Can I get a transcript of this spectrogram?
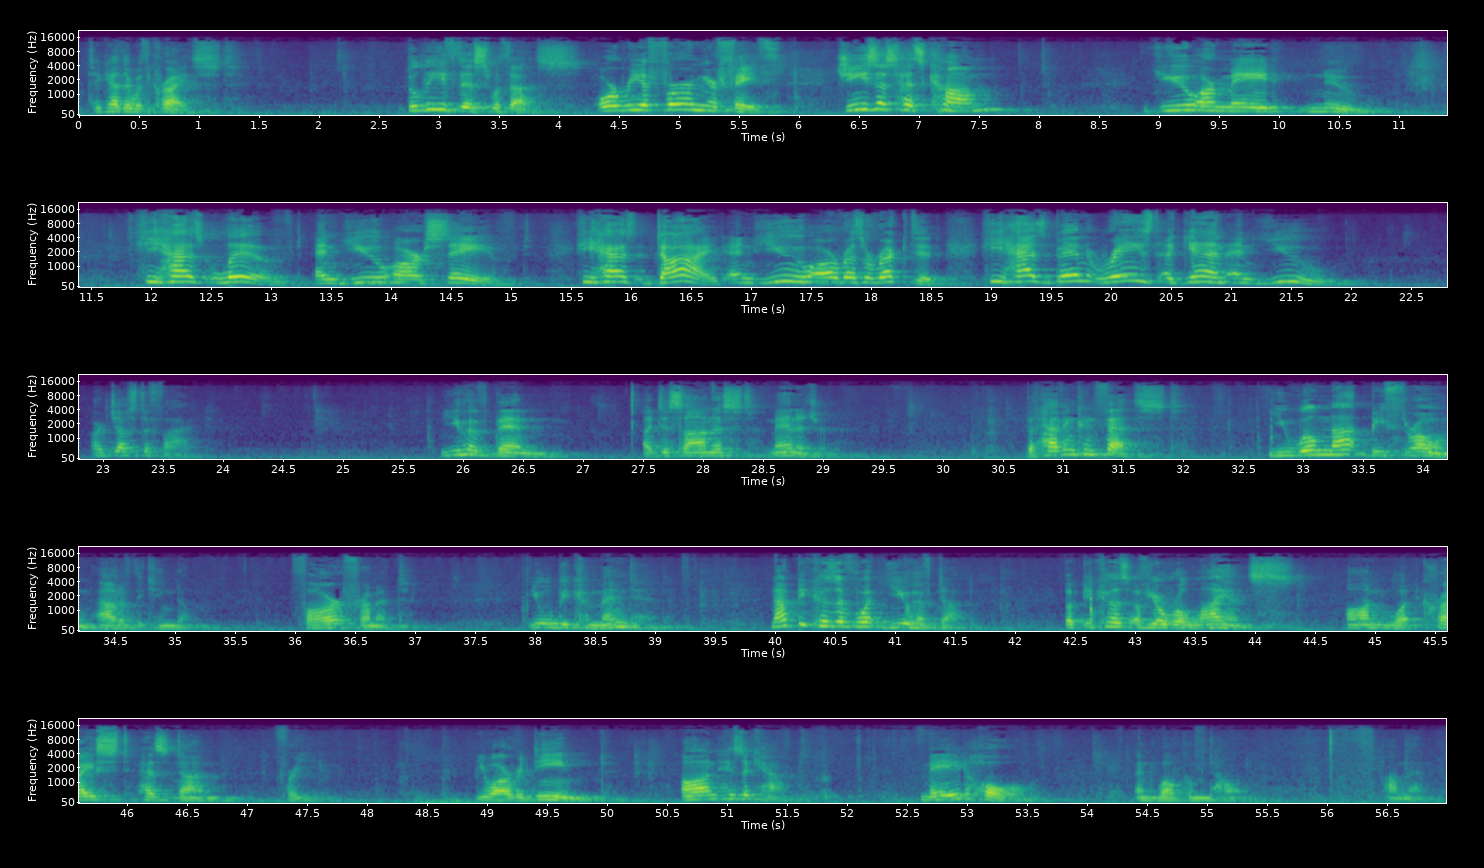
together with Christ. Believe this with us, or reaffirm your faith. Jesus has come. You are made new. He has lived, and you are saved. He has died, and you are resurrected. He has been raised again, and you are justified. You have been a dishonest manager. But having confessed, you will not be thrown out of the kingdom. Far from it. You will be commended, not because of what you have done, but because of your reliance on what Christ has done for you. You are redeemed on his account, made whole, and welcomed home. Amen.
